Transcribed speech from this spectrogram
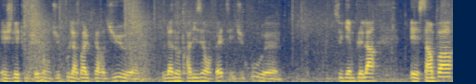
et je l'ai touché. Donc du coup la balle perdue l'a neutralisé en fait. Et du coup ce gameplay là est sympa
